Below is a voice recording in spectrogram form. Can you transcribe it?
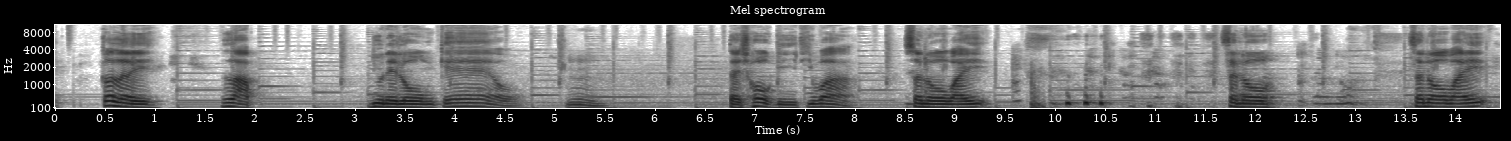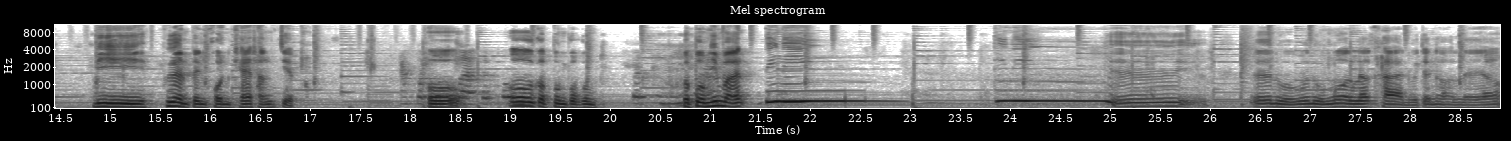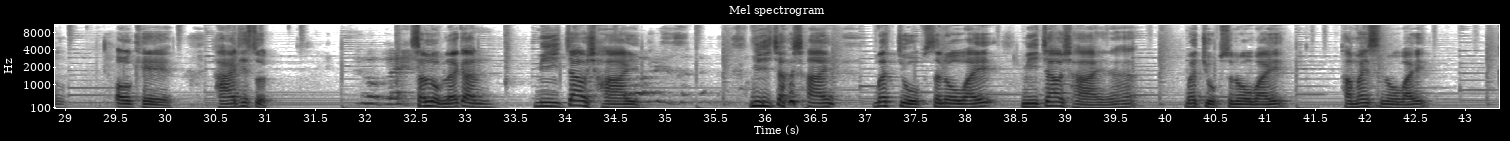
ก็เลยหลับอยู่ในโรงแก้ว อืม แต่โชคดีที่ว่าสโนไวท์สโนสโนไวท์มีเพื่อนเป็นคนแค่ทั้งเจ็บ โอ้ โอ้กดปุ่มกดปุ่มกดปุ่มยิ้มหวานติ๊ง ออหนูหนูง่วงแล้วค่ะหนูจะนอนแล้ว โอเค ท้ายที่สุดหลุดเลยสรุปเลยกัน มีเจ้าชาย มีเจ้าชาย มาจูบสโนไวท์มีเจ้าชายนะฮะมาจูบสโนไวท์ทำให้สโนไวท์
